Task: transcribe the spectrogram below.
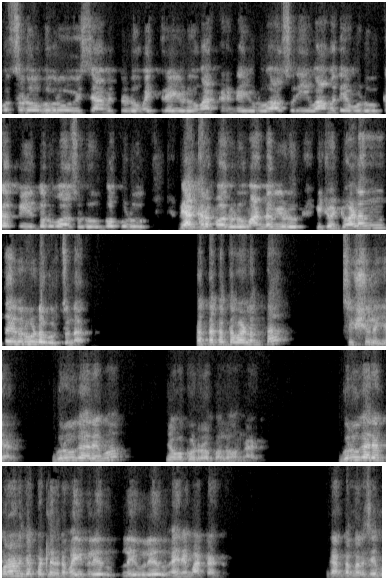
కుత్సుడు భుగురు విశ్వామిత్రుడు మైత్రేయుడు మార్కండేయుడు ఆసురి వామదేవుడు కపి దుర్వాసుడు బకుడు వ్యాఘ్రపాదుడు మాండవ్యుడు ఇటువంటి వాళ్ళంతా ఎదురుగుండా కూర్చున్నారు. పెద్ద పెద్ద వాళ్ళంతా శిష్యులయ్యారు. గురువు గారేమో యువకుడు రూపంలో ఉన్నాడు. గురువు గారేం పురాణం చెప్పట్లేదట మైకు లేదు లైవ్ లేదు ఆయనే మాట్లాడు గంటన్నర సేపు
